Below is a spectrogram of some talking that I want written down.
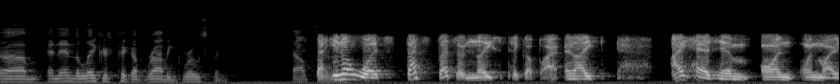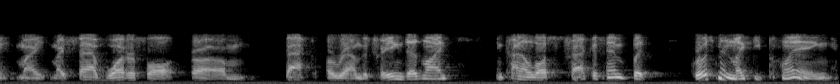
Um, and then the Lakers pick up Robbie Grossman. Outfielder. you know what? That's that's a nice pickup. I, and I I had him on on my my my Fab waterfall um, back around the trading deadline, and kind of lost track of him. But Grossman might be playing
